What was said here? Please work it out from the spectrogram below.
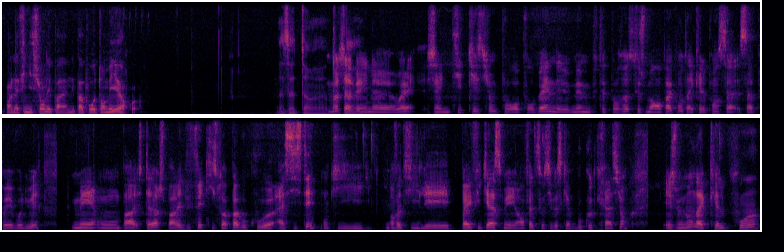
enfin, la finition n'est pas, n'est pas pour autant meilleure, quoi. Un Moi, j'avais une, euh, ouais, j'ai une petite question pour, pour Ben et même peut-être pour toi, parce que je me rends pas compte à quel point ça, ça peut évoluer. Mais on parlait, tout à l'heure, je parlais du fait qu'il soit pas beaucoup euh, assisté. Donc, il, en fait, il est pas efficace, mais en fait, c'est aussi parce qu'il y a beaucoup de création. Et je me demande à quel point,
